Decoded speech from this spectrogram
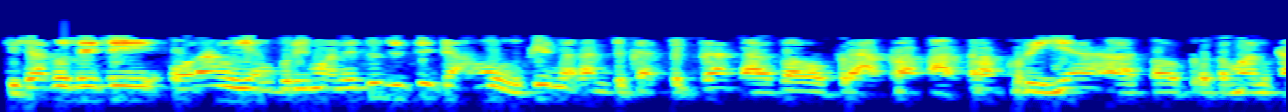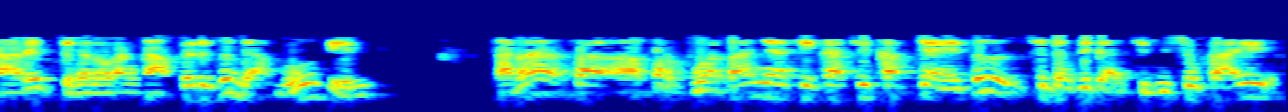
di satu sisi orang yang beriman itu tidak mungkin akan dekat-dekat atau berakrab-akrab pria atau berteman karib dengan orang kafir itu tidak mungkin. Karena perbuatannya, sikap-sikapnya itu sudah tidak disukai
